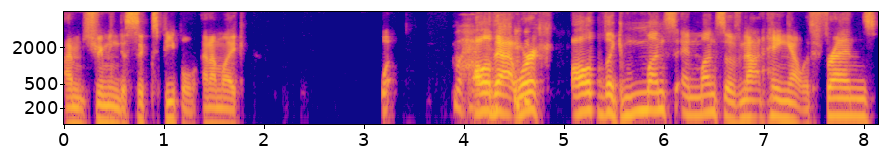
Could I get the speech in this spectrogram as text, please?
I'm streaming to six people and I'm like, What all of that work, all like months and months of not hanging out with friends,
